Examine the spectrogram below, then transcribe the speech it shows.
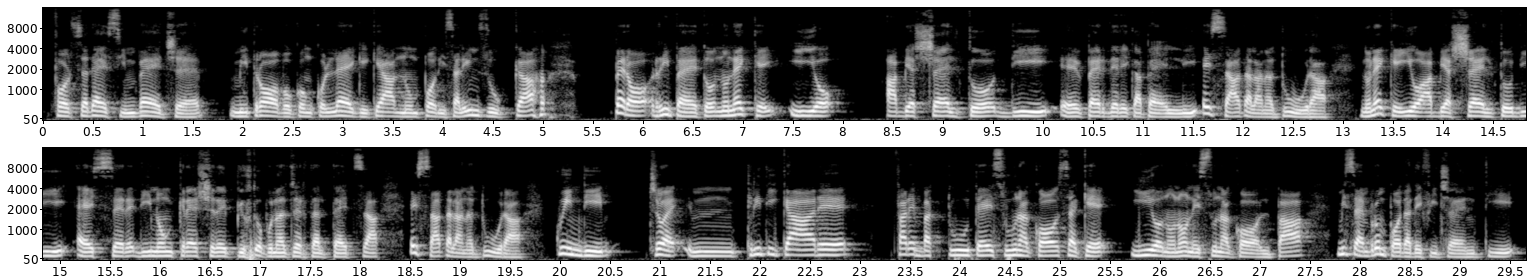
Forse adesso invece mi trovo con colleghi che hanno un po' di sale in zucca, però ripeto, non è che io abbia scelto di eh, perdere i capelli, è stata la natura. Non è che io abbia scelto di essere, di non crescere più dopo una certa altezza, è stata la natura. Quindi, cioè, mh, criticare fare battute su una cosa che io non ho nessuna colpa mi sembra un po' da deficienti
